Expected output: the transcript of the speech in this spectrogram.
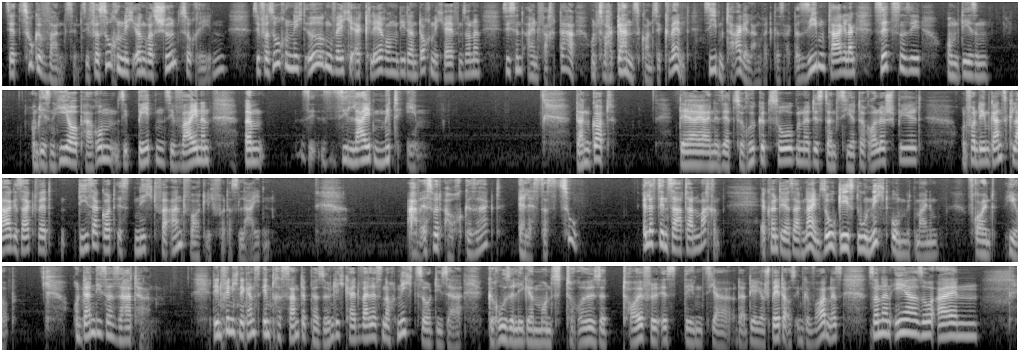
sehr zugewandt sind. Sie versuchen nicht irgendwas schön zu reden, sie versuchen nicht irgendwelche Erklärungen, die dann doch nicht helfen, sondern sie sind einfach da und zwar ganz konsequent. Sieben Tage lang wird gesagt. Also sieben Tage lang sitzen sie um diesen, um diesen Hiob herum, sie beten, sie weinen, ähm, sie, sie leiden mit ihm. Dann Gott, der ja eine sehr zurückgezogene, distanzierte Rolle spielt und von dem ganz klar gesagt wird, dieser Gott ist nicht verantwortlich für das Leiden. Aber es wird auch gesagt, er lässt das zu. Er lässt den Satan machen. Er könnte ja sagen, nein, so gehst du nicht um mit meinem Freund Hiob. Und dann dieser Satan. Den finde ich eine ganz interessante Persönlichkeit, weil es noch nicht so dieser gruselige, monströse Teufel ist, den ja, der ja später aus ihm geworden ist, sondern eher so ein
